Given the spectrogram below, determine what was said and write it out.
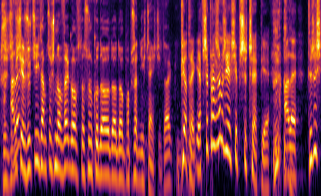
Czy rzeczywiście wrzucili tam coś nowego w stosunku do, do, do poprzednich części, tak? Piotrek, ja przepraszam, że ja się przyczepię, ale ty żeś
